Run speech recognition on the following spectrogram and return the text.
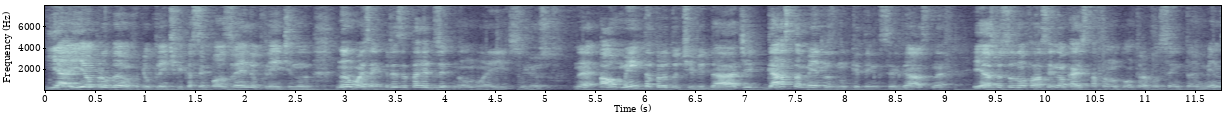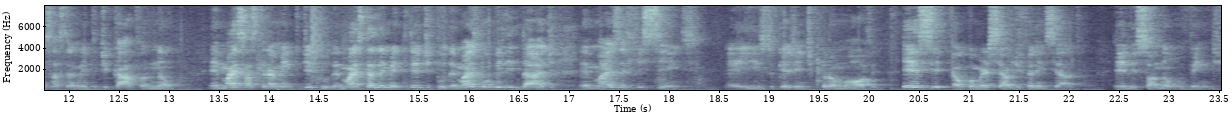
E aí é o problema, porque o cliente fica sem pós-venda, o cliente não. Não, mas a empresa está reduzindo. Não, não é isso. Justo. Né? Aumenta a produtividade, gasta menos no que tem que ser gasto, né? E as pessoas vão falar assim, não, cara, você está falando contra você, então é menos rastreamento de carro? Falo, não, é mais rastreamento de tudo, é mais telemetria de tudo, é mais mobilidade, é mais eficiência. É isso que a gente promove. Esse é o comercial diferenciado. Ele só não vende.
